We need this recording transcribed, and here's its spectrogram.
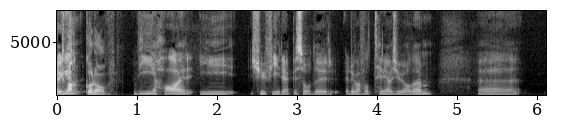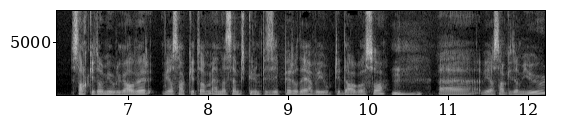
Jørgen, Takk og lov. vi har i 24 episoder, eller i hvert fall 23 av dem, eh, snakket om julegaver. Vi har snakket om NSMs grunnprinsipper, og det har vi gjort i dag også. Mhm. Eh, vi har snakket om jul,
